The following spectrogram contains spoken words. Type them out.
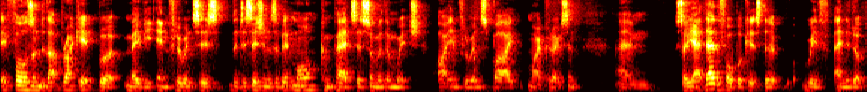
it falls under that bracket, but maybe influences the decisions a bit more compared to some of them which are influenced by microdosing. Um, so yeah, they're the four buckets that we've ended up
